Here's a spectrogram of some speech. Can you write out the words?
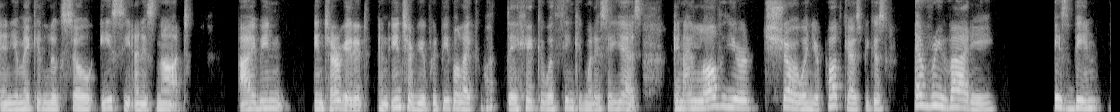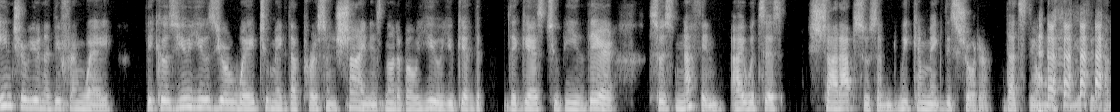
and you make it look so easy, and it's not. I've been interrogated and interviewed with people like, what the heck I was thinking when I say yes. And I love your show and your podcast because everybody is being interviewed in a different way because you use your way to make that person shine. It's not about you. You get the, the guest to be there. So it's nothing. I would say, shut up, Susan. We can make this shorter. That's the only thing you could have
